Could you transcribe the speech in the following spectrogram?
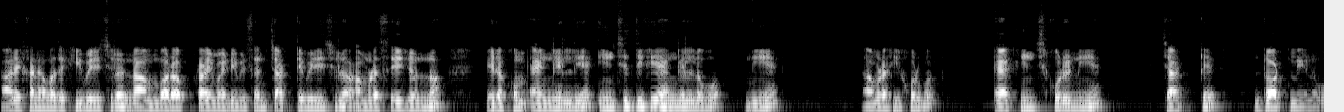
আর এখানে আমাদের কি বেরিয়েছিল? নাম্বার অফ প্রাইমারি ডিভিশন চারটে বেরিয়েছিল। আমরা সেই জন্য এরকম অ্যাঙ্গেল নিয়ে ইঞ্চির দিকেই অ্যাঙ্গেল নেব। নিয়ে আমরা কি করব? এক ইঞ্চ করে নিয়ে চারটে ডট নিয়ে নেব।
